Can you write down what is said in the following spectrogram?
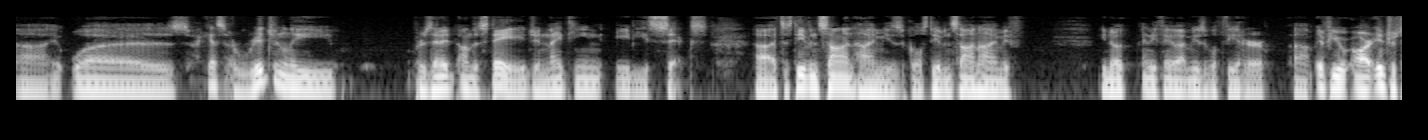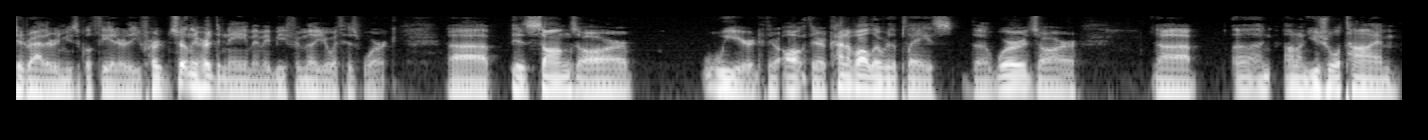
Uh, it was, I guess, originally presented on the stage in 1986. Uh, it's a Stephen Sondheim musical. Stephen Sondheim, if you know anything about musical theater, uh, if you are interested rather in musical theater, you've heard certainly heard the name and may be familiar with his work. Uh, his songs are weird. They're all they're kind of all over the place. The words are uh, uh, on unusual time,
